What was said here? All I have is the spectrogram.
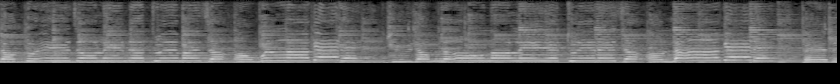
ကြောင့်သွေးကြောလေးများတွင်မှကြောင့်အောင်ဝင်လာခဲ့တယ်ဖြူကြောင့်မလုံးသားလေးရဲ့တွင်တဲ့ကြောင့်အောင်လာခဲ့တယ်ဘယ်သူ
